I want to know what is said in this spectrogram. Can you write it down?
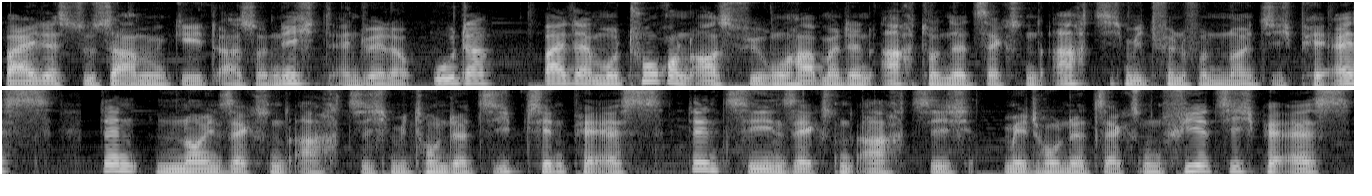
Beides zusammen geht also nicht, entweder oder. Bei der Motorenausführung haben wir den 886 mit 95 PS, den 986 mit 117 PS, den 1086 mit 146 PS,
